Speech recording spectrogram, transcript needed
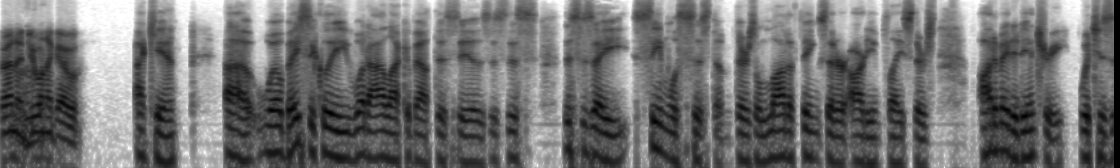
Vernon, do you want to go? I can. Uh, well, basically, what I like about this is is this this is a seamless system. There's a lot of things that are already in place. There's automated entry, which is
